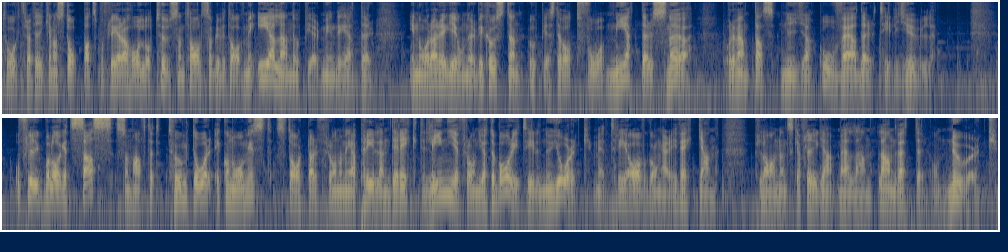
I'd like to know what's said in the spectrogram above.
tågtrafiken har stoppats på flera håll och tusentals har blivit av med elen, uppger myndigheter. I några regioner vid kusten uppges det vara två meter snö och det väntas nya oväder till jul. Och flygbolaget SAS, som haft ett tungt år ekonomiskt, startar från och med april en direktlinje från Göteborg till New York med tre avgångar i veckan. Planen ska flyga mellan Landvetter och Newark.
